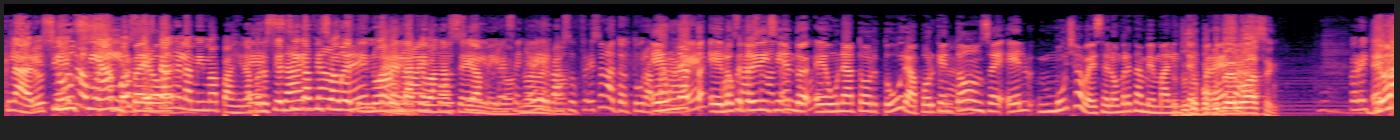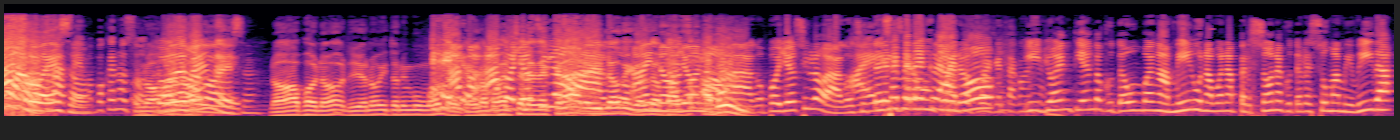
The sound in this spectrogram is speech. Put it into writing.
Claro, Sí, si, sí, si no, ambos pero- están en la misma página, pero si él sigue avisado de ti, no es verdad que van a ser amigos. No señor, es él va a sufrir, es una tortura Es, para una, él. es lo que sea, estoy es diciendo, tortura. es una tortura, porque Claro. entonces él muchas veces el hombre también Entonces, ¿por malinterpreta. qué ustedes lo hacen? Pero Yo ¿qué no hago eso. ¿Por qué nosotros? No, Todo no, depende. No, pues no, yo no he visto ningún hombre que a una ah, mujer pues se le declare y lo diga. Ay, no, no, yo a no hago. Pues yo sí lo hago. Si A usted se me declaró porque con y yo entiendo que usted es un buen amigo, una buena persona, que usted le suma a mi vida,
